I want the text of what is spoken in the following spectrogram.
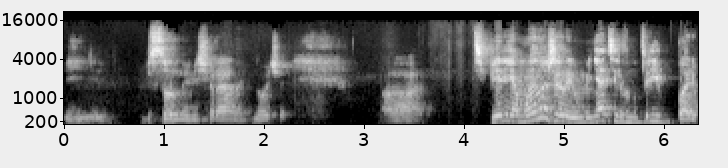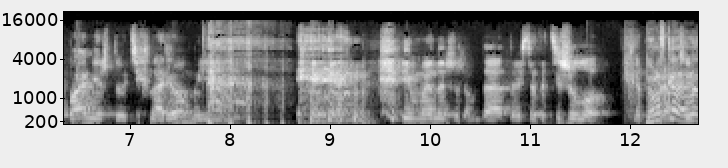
и бессонные вечера, ночи. А, теперь я менеджер, и у меня теперь внутри борьба между технарем и, и менеджером, да, то есть это тяжело. Это ну, раска...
